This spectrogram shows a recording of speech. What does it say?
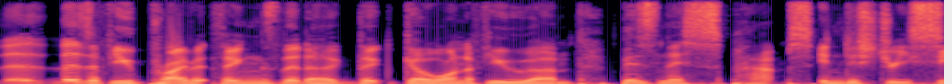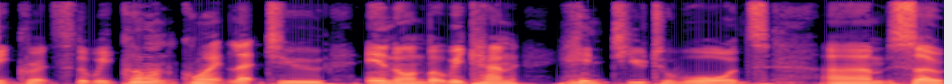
there's a few private things that uh, that go on, a few um, business, perhaps industry secrets that we can't quite let you in on, but we can hint you towards. Um, so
